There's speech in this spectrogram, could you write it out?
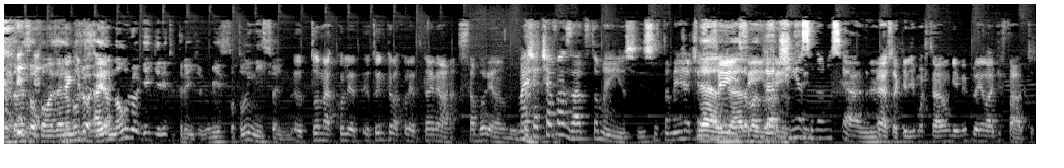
Eu também sou fã, mas ainda Tem não, jo- ainda não joguei direito o 3. Joguei só tô no início ainda. Eu tô, na colet... eu tô indo pela coletânea saboreando. Mas já tinha vazado também isso. Isso também já tinha, É, já, sim, já sim, tinha sim. sido anunciado, né? É, só que eles mostraram gameplay lá de fato.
